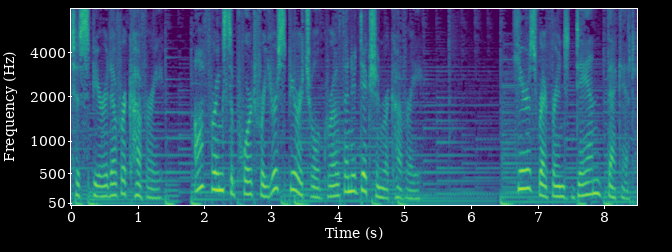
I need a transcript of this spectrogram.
to Spirit of Recovery, offering support for your spiritual growth and addiction recovery. Here's Reverend Dan Beckett.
